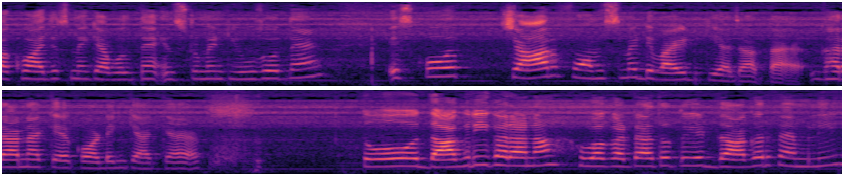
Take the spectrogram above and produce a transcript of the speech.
पखवाज इसमें क्या बोलते हैं इंस्ट्रूमेंट यूज़ होते हैं। इसको चार फॉर्म्स में डिवाइड किया जाता है। घराना के अकॉर्डिंग क्या क्या है। तो दागरी घराना हुआ करता था तो ये दागर फैमिली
